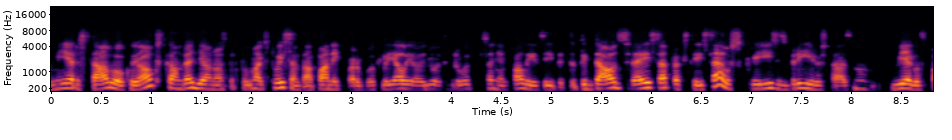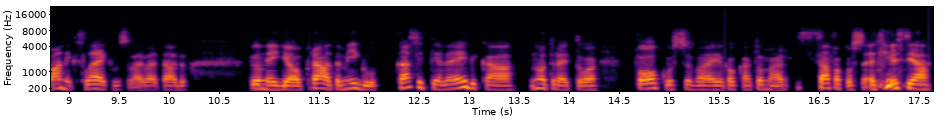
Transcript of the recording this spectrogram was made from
miera stāvokli augstkalnu reģionos, tad, man liekas, pavisam tā panika var būt liela, jo ļoti grūti saņemt palīdzību. Bet tu tik daudz reizes aprakstīji savus krīzes brīžus, tās nu, vieglas panikas lēkmes vai, vai tādu pilnīgi jau prāta miglu. Kas ir tie veidi, kā noturēt to fokusu vai kaut kā tomēr safokusēties. Jā.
